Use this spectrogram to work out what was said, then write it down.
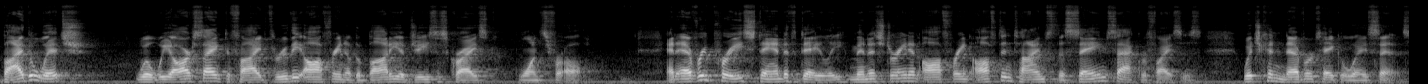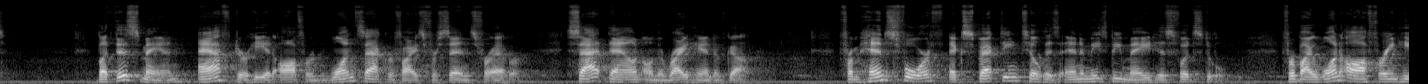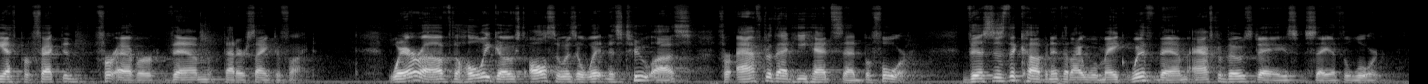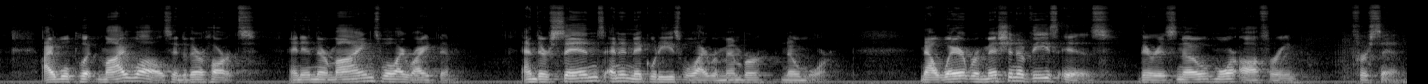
By the which will we are sanctified through the offering of the body of Jesus Christ once for all. And every priest standeth daily, ministering and offering oftentimes the same sacrifices, which can never take away sins. But this man, after he had offered one sacrifice for sins forever, sat down on the right hand of God. From henceforth, expecting till his enemies be made his footstool. For by one offering he hath perfected forever them that are sanctified. Whereof the Holy Ghost also is a witness to us for after that he had said before, This is the covenant that I will make with them after those days, saith the Lord. I will put my laws into their hearts, and in their minds will I write them, and their sins and iniquities will I remember no more. Now, where remission of these is, there is no more offering for sin.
